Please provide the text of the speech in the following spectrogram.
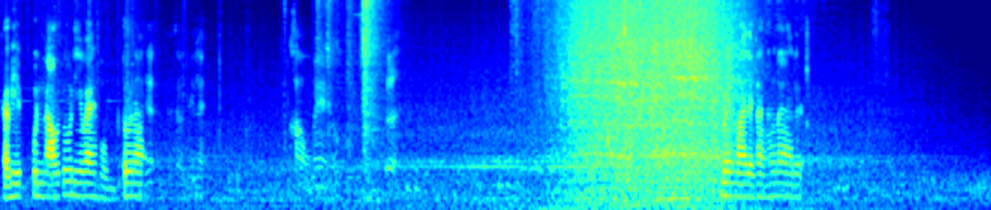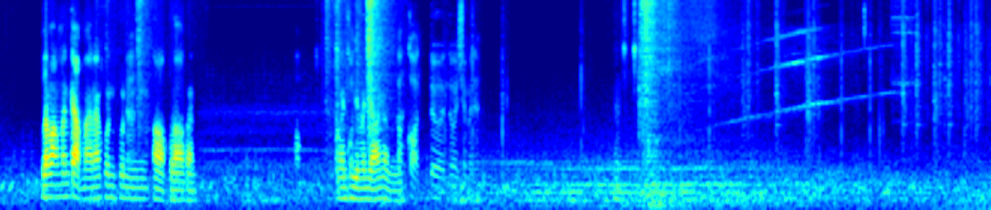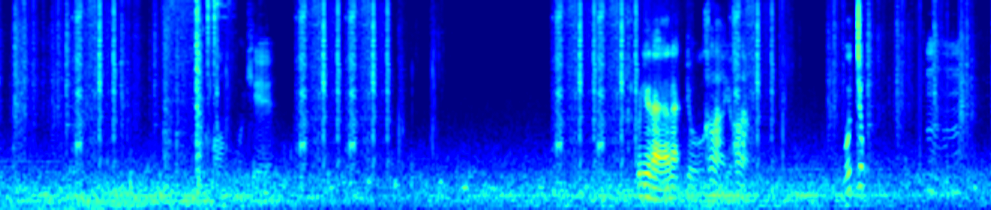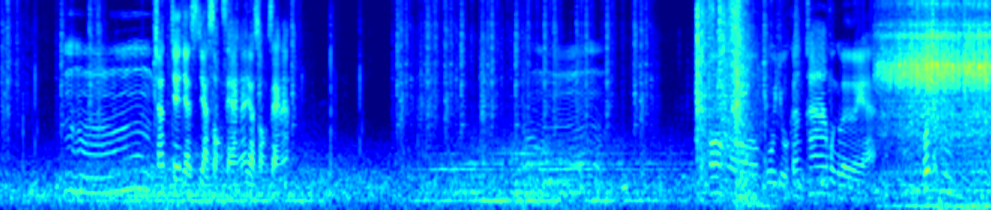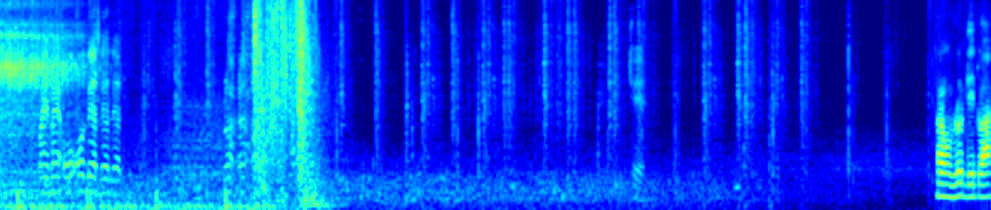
กระพริบคุณเอาตู้นี้ไปผมตู้หน้าเนี่ยตรงนี้เลยเข้าแม่งเออเมืองมาจากทางข้างหน้าด้วย ระวังมันกลับมานะ คุณคุณออกรอกันต้องบางทีมันย้อนกลับต้มาองกดเดินด้วยใช่ไหมเนี่ยของโอเค คุณอยู่ไหนแล้วเนี่ยอยู่ข้างหลังอยู่ข้างหลังอุ๊ยจุ๊บอือหืออือหือชัดเจนอย่าอย่าส่องแสงนะอย่าส่องแสงนะอืมโอ้โหกูอยู่ข้างๆมึงเลยอะโอ๊ยไม่ไม่โอ้โอ้เลือดเลือดเลือดเลือดเออเเออผมรุดดิสวะ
